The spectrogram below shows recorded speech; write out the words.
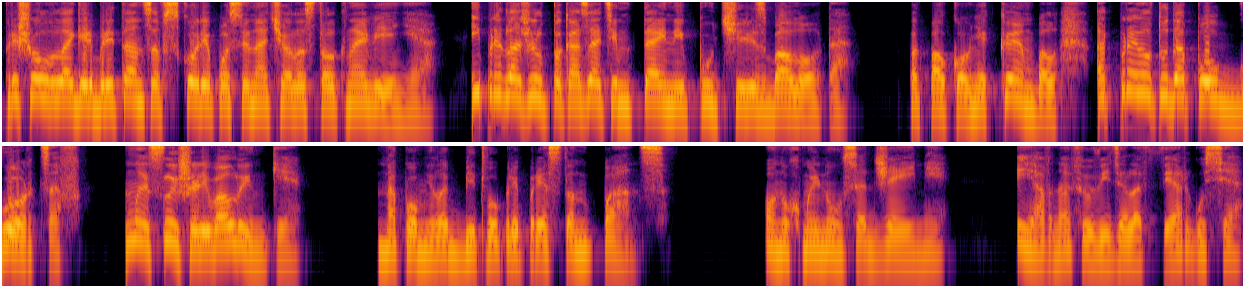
пришел в лагерь британцев вскоре после начала столкновения и предложил показать им тайный путь через болото. Подполковник Кэмпбелл отправил туда полгорцев. Мы слышали волынки. Напомнила битву при Престон-Панс. Он ухмыльнулся Джейми, я вновь увидела в Фергусе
